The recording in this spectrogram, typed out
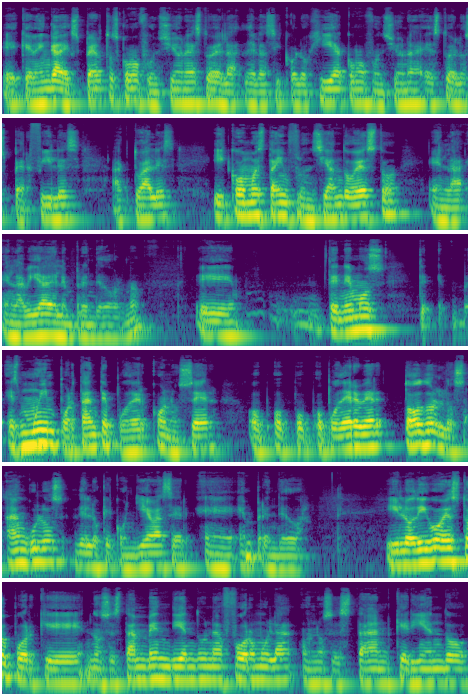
eh, que venga de expertos, cómo funciona esto de la, de la psicología, cómo funciona esto de los perfiles actuales y cómo está influenciando esto en la, en la vida del emprendedor. ¿no? Eh, tenemos, es muy importante poder conocer o, o, poder ver todos los ángulos de lo que conlleva ser eh, emprendedor. Y lo digo esto porque nos están vendiendo una fórmula o nos están queriendo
